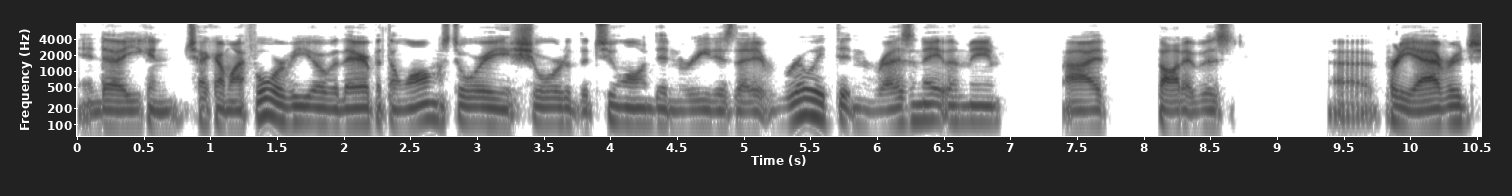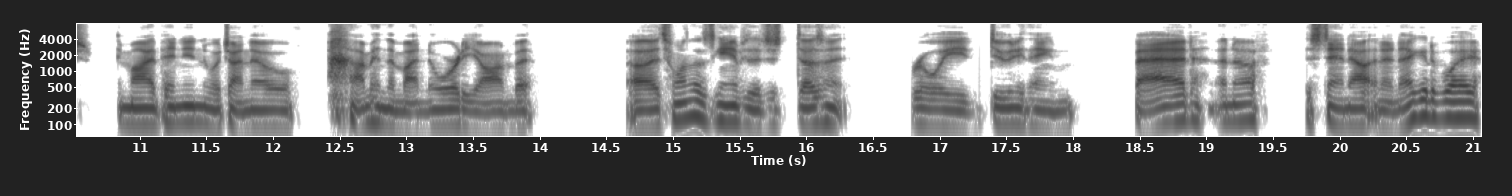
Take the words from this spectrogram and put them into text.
And uh, you can check out my full review over there. But the long story short of the too long didn't read is that it really didn't resonate with me. I thought it was uh, pretty average, in my opinion, which I know I'm in the minority on. But uh, it's one of those games that just doesn't really do anything bad enough to stand out in a negative way,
